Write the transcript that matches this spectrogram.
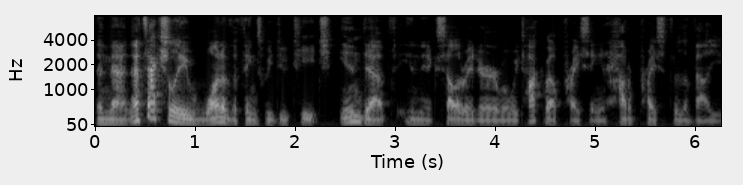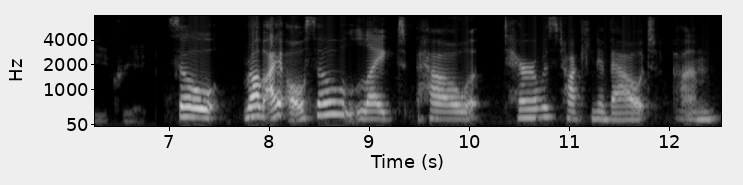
than that. And that's actually one of the things we do teach in depth in the accelerator when we talk about pricing and how to price for the value you create. So Rob, I also liked how Tara was talking about um,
